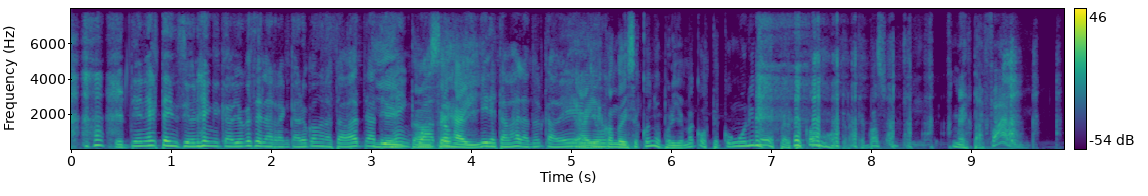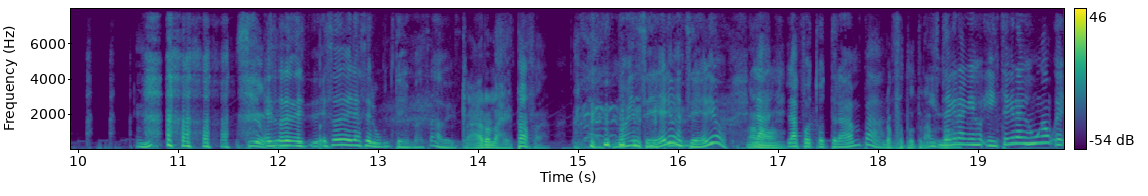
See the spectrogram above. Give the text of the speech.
Tiene extensiones en el cabello que se le arrancaron cuando la estaba la Y en cuatro ahí- y le estaba jalando el cabello. Ahí es cuando dice, coño, pero yo me acosté con una y me desperté con otra. ¿Qué pasó aquí? Me estafaron. ¿Mm? Eso debería ser un tema, ¿sabes? Claro, las estafas. No, en serio, en serio. No, la, no. la fototrampa. La fototrampa. Instagram, es, Instagram es un eh,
